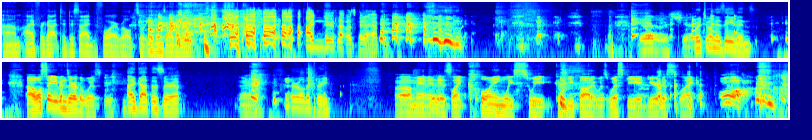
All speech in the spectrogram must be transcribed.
Um, I forgot to decide before I rolled, so evens are the what? I knew that was going to happen. oh shit. Which one is evens? Uh, we'll say evens are the whiskey. I got the syrup. All right. I rolled a three. Oh man, it is like cloyingly sweet because you thought it was whiskey, and you're just like, oh,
